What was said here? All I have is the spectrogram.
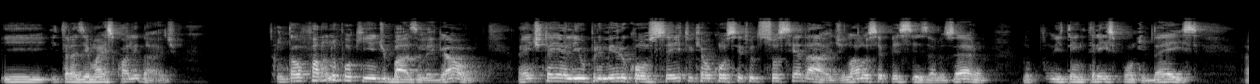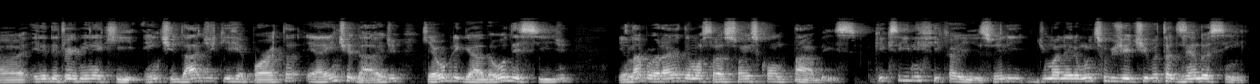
e, e trazer mais qualidade. Então, falando um pouquinho de base legal, a gente tem ali o primeiro conceito, que é o conceito de sociedade. Lá no CPC 00, no item 3.10, uh, ele determina que entidade que reporta é a entidade que é obrigada ou decide elaborar demonstrações contábeis. O que, que significa isso? Ele, de maneira muito subjetiva, está dizendo assim:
